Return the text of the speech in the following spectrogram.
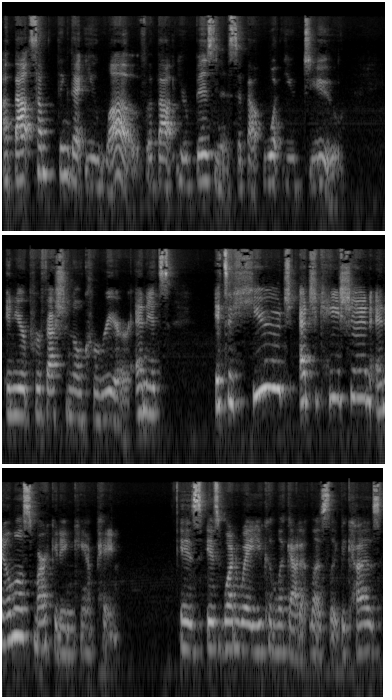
about something that you love, about your business, about what you do in your professional career. And it's it's a huge education and almost marketing campaign is is one way you can look at it, Leslie, because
